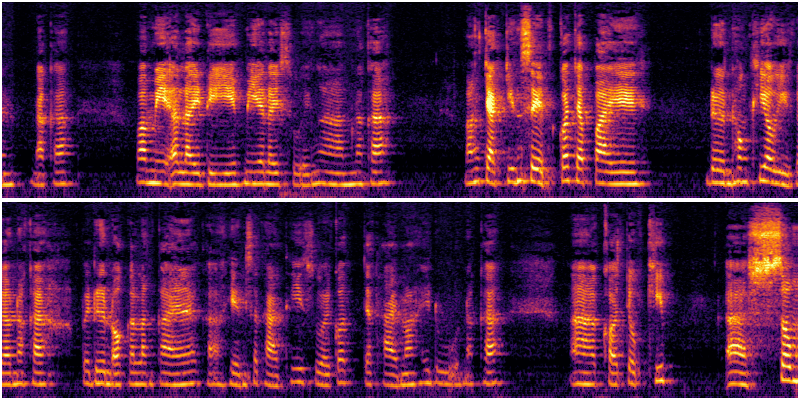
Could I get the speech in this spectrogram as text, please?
นด์นะคะ ว่ามีอะไรดีมีอะไรสวยงามนะคะ หลังจากกินเสร็จก็จะไปเดินท่องเที่ยวอีกแล้วนะคะ ไปเดินออกกำลังกายนะคะ เห็นสถานที่สวยก็จะถ่ายมาให้ดูนะคะอขอจบคลิปส้ม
